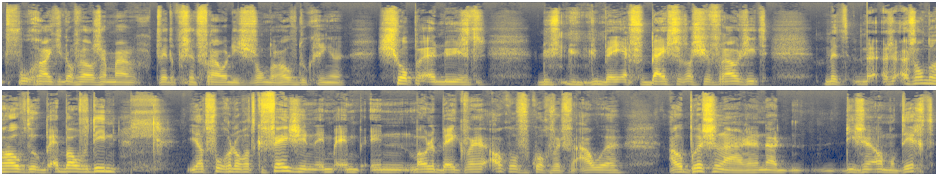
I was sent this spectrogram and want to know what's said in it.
Vroeger had je nog wel, zeg maar, 20% vrouwen die zonder hoofddoek gingen shoppen. En nu is het... Nu, nu, ben je echt verbijsterd als je een vrouw ziet met, met- zonder hoofddoek. En bovendien, je had vroeger nog wat cafés in, in, in, Molenbeek waar alcohol verkocht werd van oude, oude Brusselaren. Nou, die zijn allemaal dicht.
